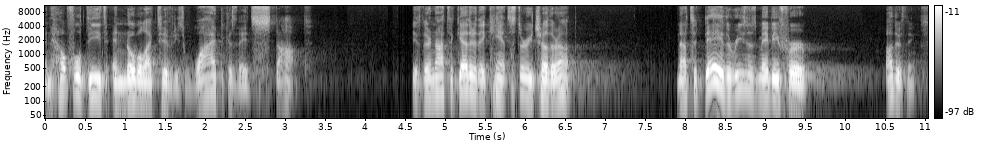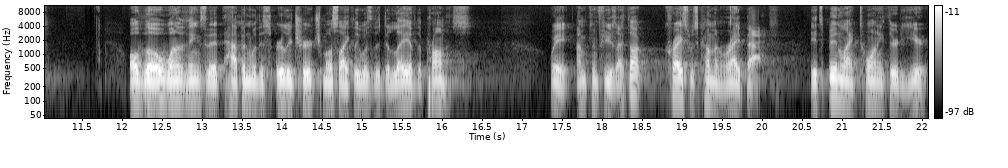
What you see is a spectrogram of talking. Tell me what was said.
and helpful deeds and noble activities. Why? Because they had stopped. If they're not together, they can't stir each other up. Now, today, the reasons may be for other things. Although, one of the things that happened with this early church, most likely, was the delay of the promise. Wait, I'm confused. I thought Christ was coming right back. It's been like 20, 30 years.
